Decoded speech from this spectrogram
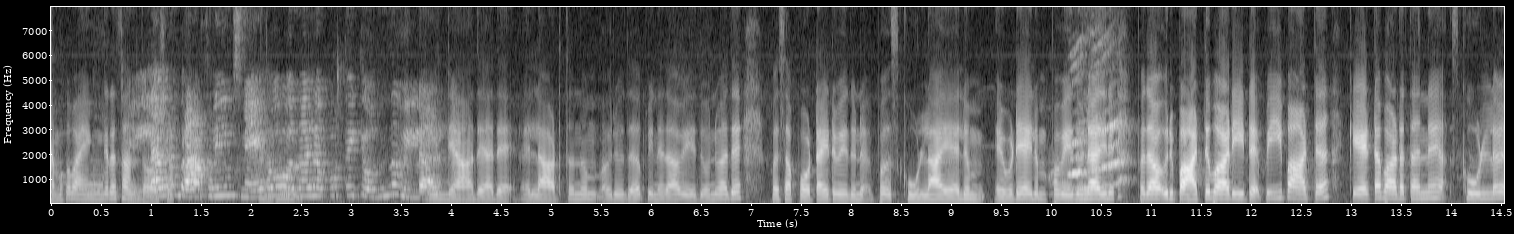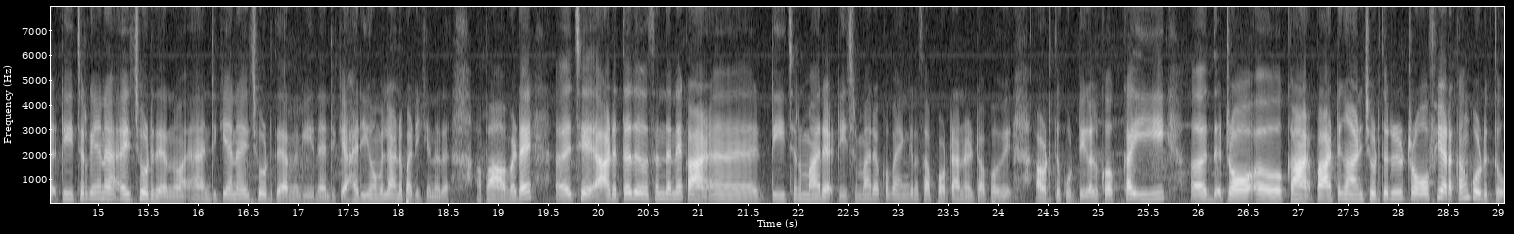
നമുക്ക് ഭയങ്കര സന്തോഷം. പ്രാർത്ഥനയും സ്നേഹവും എന്നതിനപ്പുറത്തേക്ക് ഒന്നുമില്ല. ഇല്ല അതെ അതെ. എല്ലായിടത്തു നിന്നും ഒരു ഇത്. പിന്നെ ഇതാ വേദുവിനും അതെ. ഇപ്പൊ സപ്പോർട്ടായിട്ട് വേദുവിന് ഇപ്പൊ സ്കൂളിലായാലും എവിടെയായാലും ഇപ്പൊ വേദുവിന് അതിന് ഇപ്പൊ ഇതാ ഒരു പാട്ട് പാടിയിട്ട് ഇപ്പൊ ഈ പാട്ട് കേട്ട പാടെ തന്നെ സ്കൂളിൽ ടീച്ചർക്ക് ഞാൻ അയച്ചു കൊടുത്തായിരുന്നു. ആന്റിക്ക് ഞാൻ അയച്ചു കൊടുത്തായിരുന്നു ഗീത ആന്റിക്ക് ഹരിയോമിലാണ് പഠിക്കുന്നത്. അപ്പോൾ അവിടെ അടുത്ത ദിവസം തന്നെ ടീച്ചർമാർ ടീച്ചർമാരൊക്കെ ഭയങ്കര സപ്പോർട്ടാണ് കേട്ടോ. അപ്പോൾ അവിടുത്തെ കുട്ടികൾക്കൊക്കെ ഈ ട്രോ പാട്ട് കാണിച്ചു കൊടുത്തൊരു ട്രോഫി അടക്കം കൊടുത്തു.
